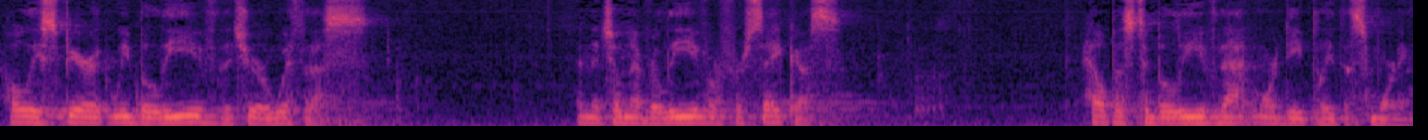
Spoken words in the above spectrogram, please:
Holy Spirit, we believe that you are with us and that you'll never leave or forsake us. Help us to believe that more deeply this morning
